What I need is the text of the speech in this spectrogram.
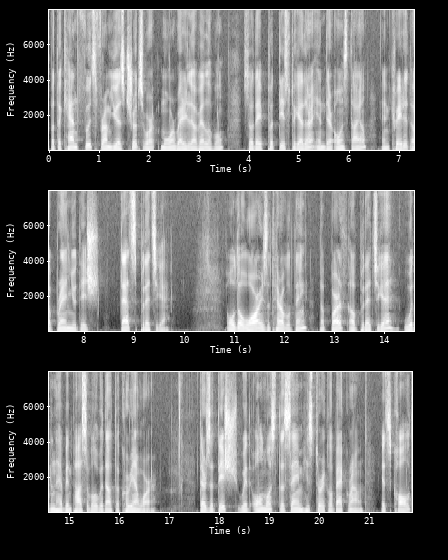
But the canned foods from US troops were more readily available, so they put these together in their own style and created a brand new dish. That's 부대찌개. Although war is a terrible thing, the birth of 부대찌개 wouldn't have been possible without the Korean War. There's a dish with almost the same historical background. It's called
